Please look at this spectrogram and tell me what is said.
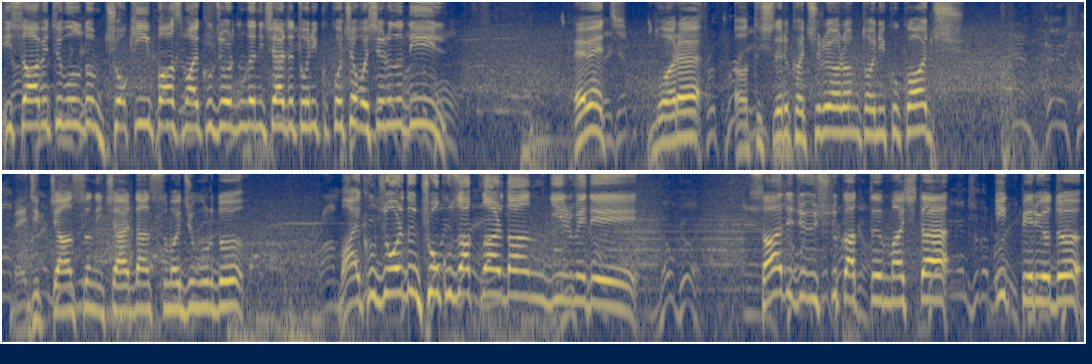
İsabeti buldum. Çok iyi pas Michael Jordan'dan içeride Tony Kukoç'a başarılı değil. Evet bu ara atışları kaçırıyorum Tony Kukoc. Magic Johnson içeriden smacı vurdu. Michael Jordan çok uzaklardan girmedi. Sadece üçlük attığım maçta ilk periyodu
